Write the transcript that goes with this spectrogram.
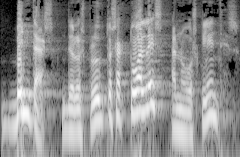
Ventas de los productos actuales a nuevos clientes.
